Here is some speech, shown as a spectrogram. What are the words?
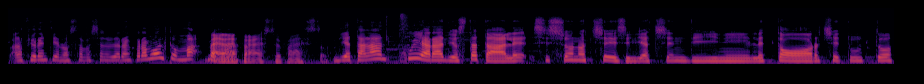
alla Fiorentina non sta facendo vedere ancora molto, ma Beh, è presto, è presto. di Atalanta. Qui a Radio Statale si sono accesi gli accendini, le torce, tutto.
